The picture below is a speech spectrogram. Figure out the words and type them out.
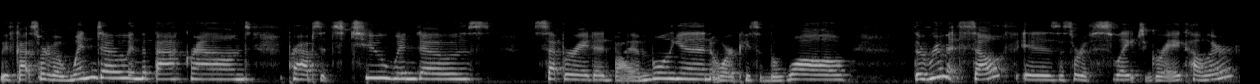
We've got sort of a window in the background. Perhaps it's two windows separated by a mullion or a piece of the wall. The room itself is a sort of slate gray color.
